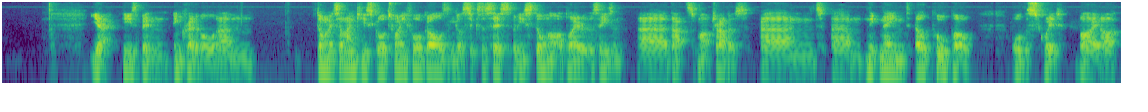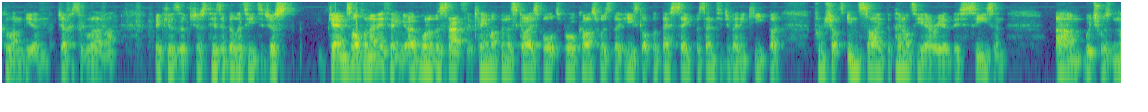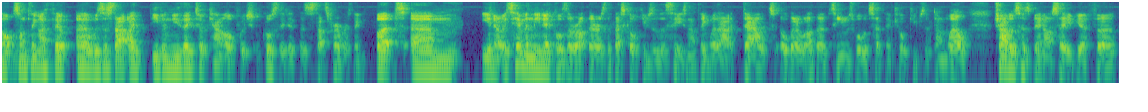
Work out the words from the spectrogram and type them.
Yeah, he's been incredible. Um, Dominic Solanke scored 24 goals and got six assists, but he's still not a player of the season. Uh, that's Mark Travers, and um, nicknamed El Pulpo or the squid by our Colombian Jefferson Lerma because of just his ability to just get himself on anything. Uh, one of the stats that came up in the Sky Sports broadcast was that he's got the best save percentage of any keeper from shots inside the penalty area this season. Um, which was not something I thought uh, was a stat I even knew they took count of, which of course they did. There's stats for everything. But, um, you know, it's him and Lee Nicholls that are up there as the best goalkeepers of the season, I think, without a doubt, although other teams will have said their goalkeepers have done well. Travers has been our saviour for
